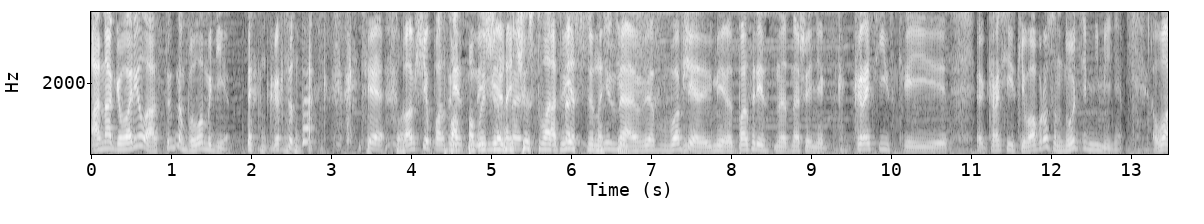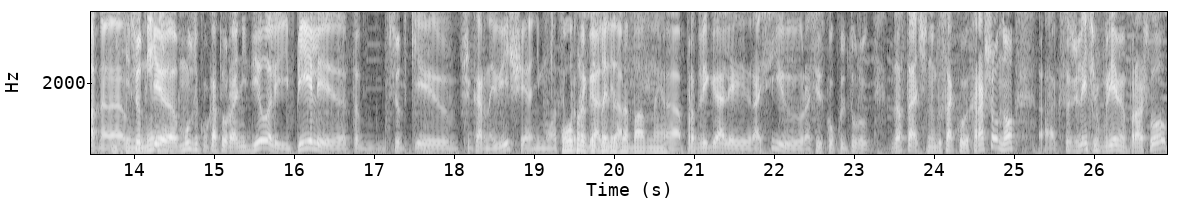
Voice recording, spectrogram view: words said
она говорила, а стыдно было мне. Как-то так. Хотя вообще посредственно... повышенное имеет чувство ответственности. Не знаю, вообще имею посредственное отношение к- российской, к российским вопросам, но тем не менее. Ладно, все-таки музыку, которую они делали и пели, это все-таки шикарные вещи, они молодцы. Образы продвигали, были да. забавные. А, продвигали Россию, российскую культуру достаточно высоко и хорошо, но, а, к сожалению, время прошло,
